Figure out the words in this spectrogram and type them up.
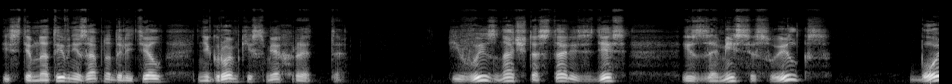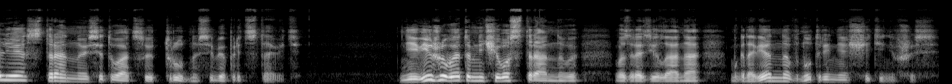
Из темноты внезапно долетел негромкий смех Ретта. «И вы, значит, остались здесь из-за миссис Уилкс? Более странную ситуацию трудно себе представить». «Не вижу в этом ничего странного», — возразила она, мгновенно внутренне ощетинившись.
